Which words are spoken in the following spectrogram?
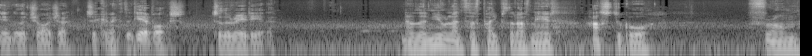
into the charger to connect the gearbox to the radiator. Now the new length of pipe that I've made has to go from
